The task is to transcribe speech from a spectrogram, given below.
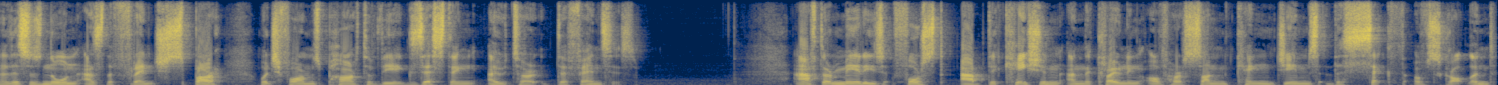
Now, this is known as the French Spur, which forms part of the existing outer defences. After Mary's forced abdication and the crowning of her son King James VI of Scotland,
